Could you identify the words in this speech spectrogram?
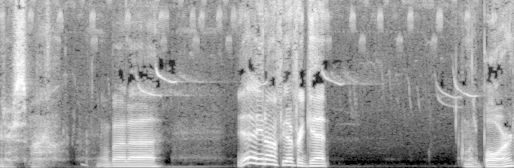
at her smile. But, uh, yeah, you know, if you ever get a little bored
